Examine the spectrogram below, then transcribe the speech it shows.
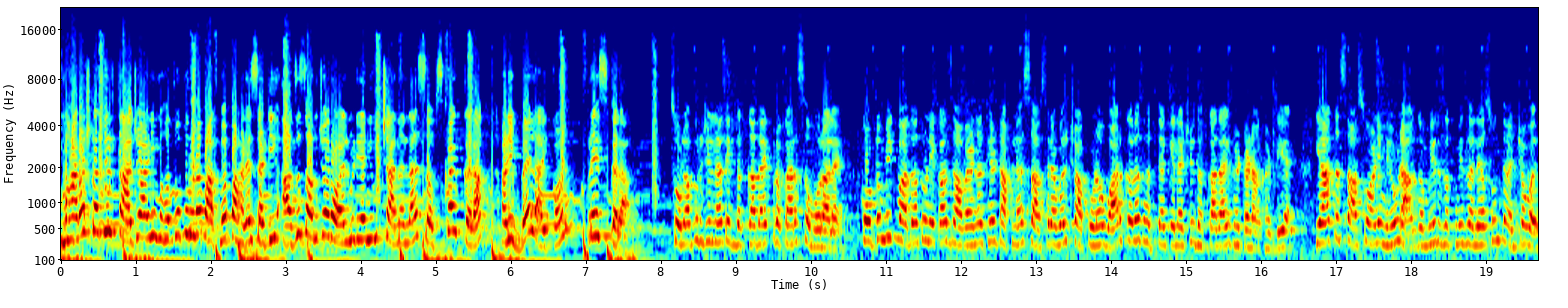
महाराष्ट्रातील ताज्या आणि महत्त्वपूर्ण बातम्या पाहण्यासाठी आजच आमच्या रॉयल मीडिया न्यूज चॅनलला सबस्क्राईब करा आणि बेल आयकॉन प्रेस करा. सोलापूर जिल्ह्यात एक धक्कादायक प्रकार समोर आलाय. कौटुंबिक वादातून एका जावयानं थेट आपल्या सासऱ्यावर चाकूनं वार करत हत्या केल्याची धक्कादायक घटना घडली आहे. यात सासू आणि मेहुणा गंभीर जखमी झाले असून त्यांच्यावर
